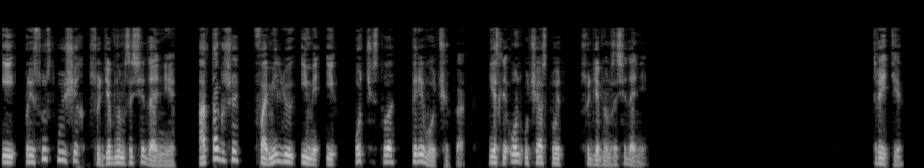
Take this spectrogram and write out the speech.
и присутствующих в судебном заседании, а также фамилию, имя и отчество переводчика, если он участвует в судебном заседании. Третье.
